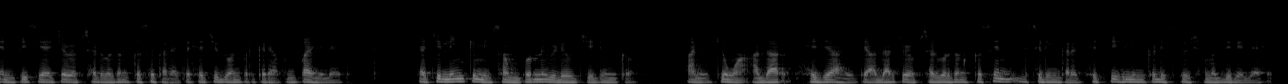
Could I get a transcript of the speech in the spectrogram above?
एन पी सी आयच्या वेबसाईटवर जाऊन कसं करायचं ह्याची दोन प्रक्रिया आपण पाहिलेल्या आहेत. याची लिंक मी संपूर्ण व्हिडिओची लिंक आणि किंवा आधार हे जे आहे ते आधारच्या वेबसाईटवर जाऊन कसे सिडिंग करायचे ह्याची ही लिंक डिस्क्रिप्शनमध्ये दिलेली आहे.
